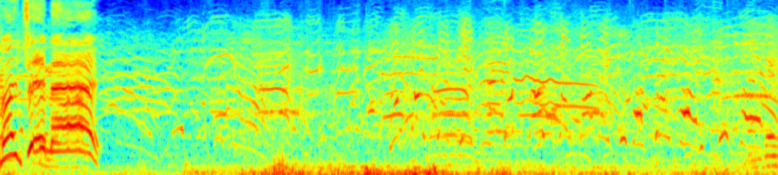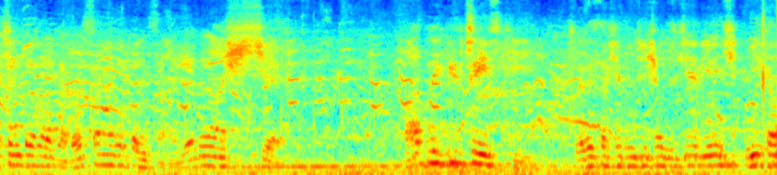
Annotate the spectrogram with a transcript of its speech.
Walczymy! Walka do samego końca. 11. Patryk Wilczyński. 479. Michał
